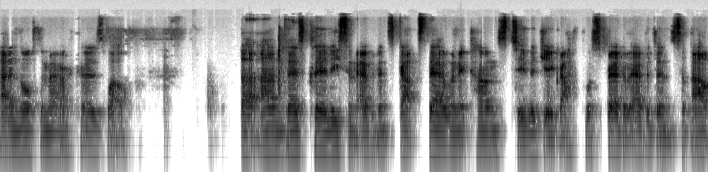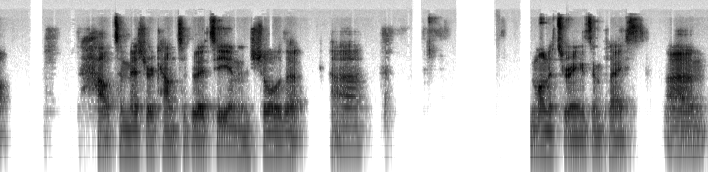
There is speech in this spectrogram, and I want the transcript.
uh, North America as well. But um, there's clearly some evidence gaps there when it comes to the geographical spread of evidence about how to measure accountability and ensure that uh, monitoring is in place. Um,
